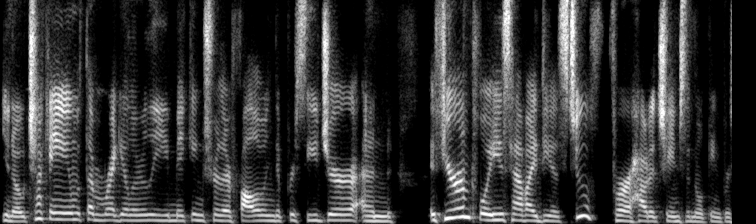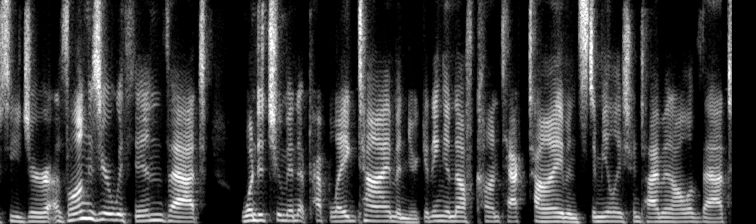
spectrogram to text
you know checking in with them regularly making sure they're following the procedure. And if your employees have ideas too for how to change the milking procedure as long as you're within that one to two minute prep lag time and you're getting enough contact time and stimulation time and all of that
